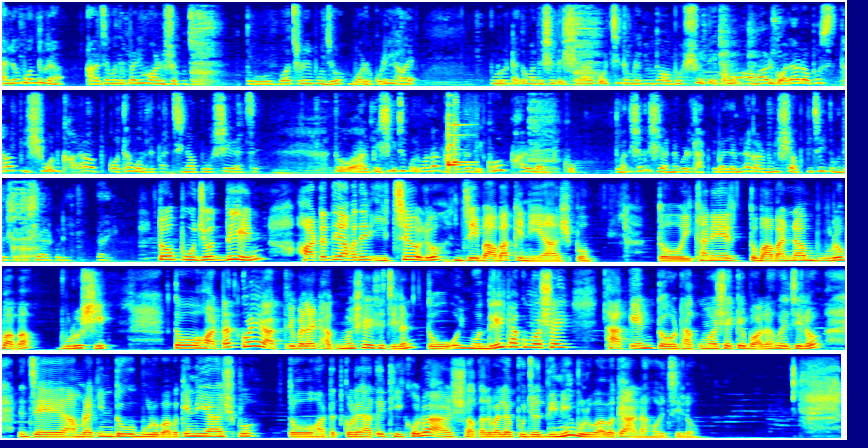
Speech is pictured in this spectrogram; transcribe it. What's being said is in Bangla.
হ্যালো বন্ধুরা, আজ আমাদের বাড়ি মনসা পুজো। তো বছরের পুজো বড় করেই হয়। পুরোটা তোমাদের সাথে শেয়ার করছি, তোমরা কিন্তু অবশ্যই দেখো। আমার গলার অবস্থা ভীষণ খারাপ, কথা বলতে পারছি না, বসে গেছে তো আর বেশি কিছু বলব না, ভিডিওটা দেখো, ভালো লাগবে খুব। তোমাদের সাথে শেয়ার না করে থাকতে পারলাম না, কারণ আমি সব কিছুই তোমাদের সাথে শেয়ার করি, তাই। তো পুজোর দিন হঠাৎই আমাদের ইচ্ছে হলো যে বাবাকে নিয়ে আসব। তো এখানের তো বাবার নাম বুড়ো বাবা বুড়ো শিব। তো হঠাৎ করে রাত্রিবেলায় ঠাকুমশাই এসেছিলেন। তো ওই মন্দিরেই ঠাকুমশাই থাকেন। তো ঠাকুমশাইকে বলা হয়েছিল যে, আমরা কিন্তু বুড়ো বাবাকে নিয়ে আসব। তো হঠাৎ করে রাতে ঠিক হলো আর সকালবেলা পুজোর দিনই বুড়ো বাবাকে আনা হয়েছিল।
